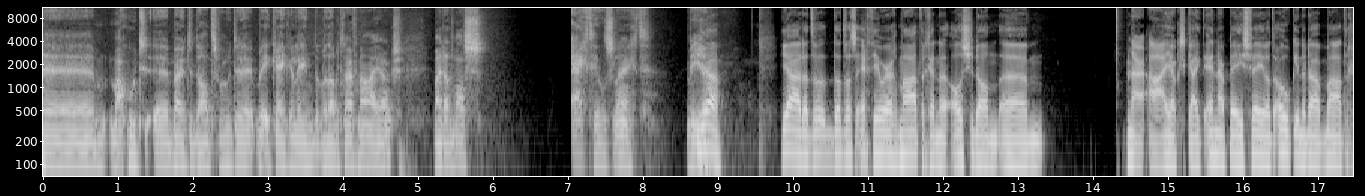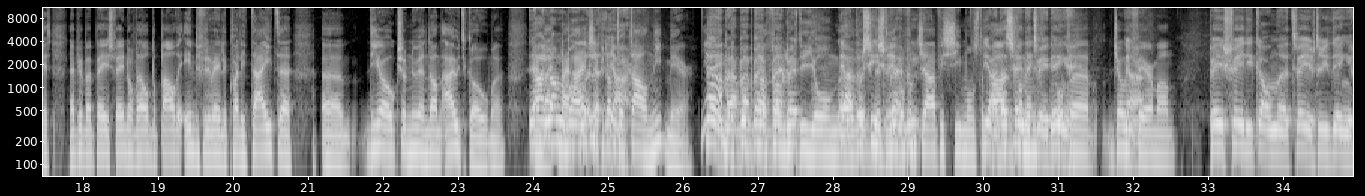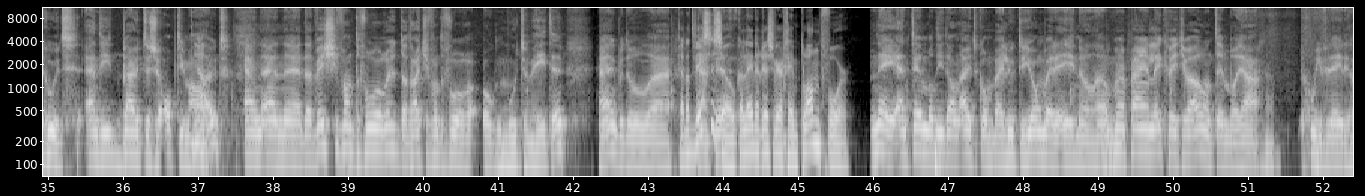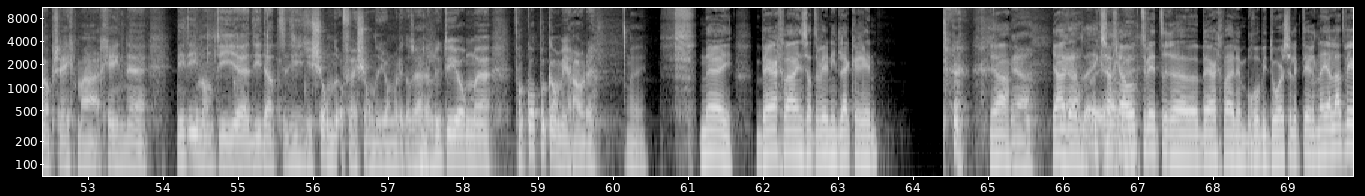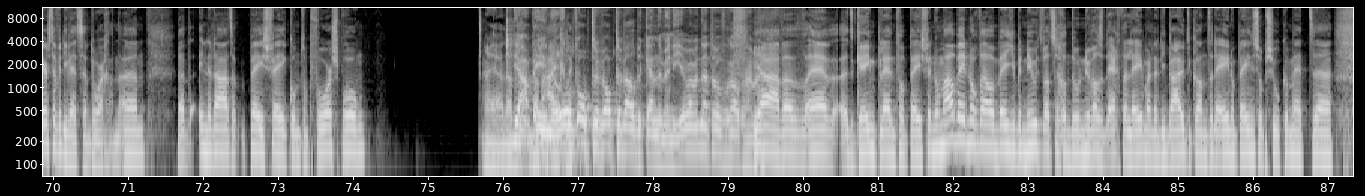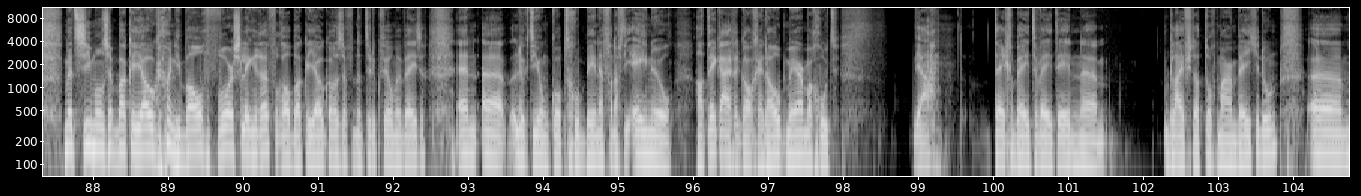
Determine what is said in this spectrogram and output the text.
Uh, maar goed, uh, buiten dat. We moeten, ik kijk alleen wat dat betreft naar Ajax. Maar dat was echt heel slecht. Weer. Ja, ja dat, dat was echt heel erg matig. En als je dan um, naar Ajax kijkt en naar PSV, wat ook inderdaad matig is, dan heb je bij PSV nog wel bepaalde individuele kwaliteiten um, die er ook zo nu en dan uitkomen. Ja, en bij, lange bij bal, Ajax heb je dat ja. totaal niet meer. Ja, Nee, maar bij- de bij- van Luc de Jong, Ja, eh, de, precies. de dribbel van Xavi Simons, de Ja, paas van de Henk- twee dingen. of eh, Joey. Veerman. PSV die kan eh, twee of drie dingen goed. En die buiten ze optimaal Ja. uit. En, en eh, dat wist je van tevoren. Dat had je van tevoren ook moeten weten. Hè, ik bedoel... eh, Ja, dat wisten ja, ze ook. Alleen er is weer geen plan voor. Nee, en Timber die dan uitkomt bij Luc de Jong bij de 1-0. hè, Ook wel pijnlijk, weet je wel. Want Timber, ja, goede verdediger op zich. Maar geen... niet iemand die, die dat, die John de, of John de Jong wil ik al zeggen, Luc de Jong van koppen kan weerhouden. Nee. Nee, Bergwijn zat er weer niet lekker in. Ja, Ja, ja, ik zag jou ja. ook twitteren, eh, Bergwijn en Robbie doorselecteren. Nou ja, laten we eerst even die wedstrijd doorgaan. Ehm, eh, inderdaad, PSV komt op voorsprong. Nou ja, dan, ja dan eigenlijk... op, de, op de welbekende manier waar we het net over gehad hebben. Ja, hè, het gameplan van PSV. Normaal ben je nog wel een beetje benieuwd wat ze gaan doen. Nu was het echt alleen maar naar die buitenkanten de één op eens opzoeken met, eh, met Simons en Bakayoko en die bal voorslingeren. Vooral Bakayoko was er natuurlijk veel mee bezig. En eh Luc de Jong kopt goed binnen. Vanaf die 1-0 had ik eigenlijk al geen hoop meer. Maar goed, ja, tegen beter weten in ehm, blijf je dat toch maar een beetje doen. Ehm,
